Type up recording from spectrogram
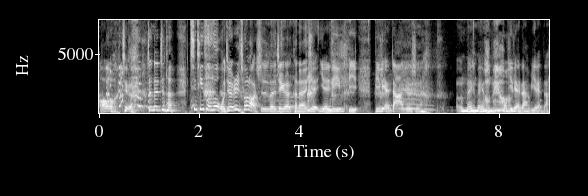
哦，这个真的真的轻轻松松。我觉得日秋老师的这个可能也也已经比比脸大，就是。没没有没有，比脸大比脸大，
